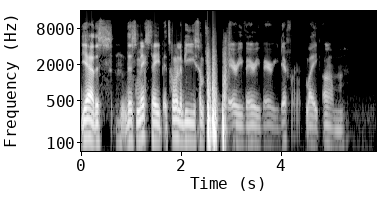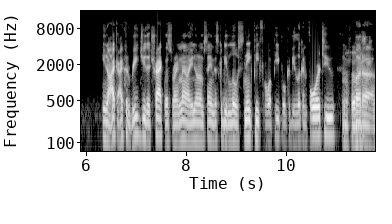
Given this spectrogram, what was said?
yeah, this this mixtape, it's going to be something very, very, very different. Like, um, you know, I, I could read you the track list right now. You know what I'm saying? This could be a little sneak peek for what people could be looking forward to. But uh,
